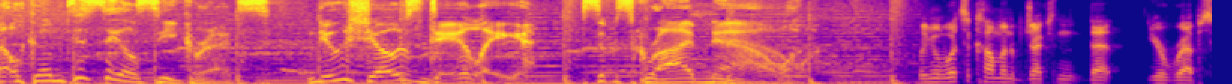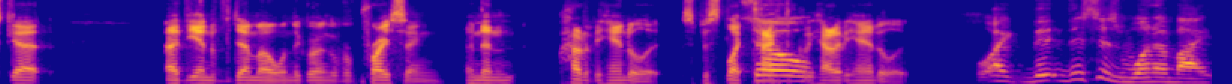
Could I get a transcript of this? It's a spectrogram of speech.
Welcome to Sales Secrets. New shows daily. Subscribe now. I mean, what's a common objection that your reps get at the end of the demo when they're going over pricing, and then how do they handle it? Like So- tactically, how do they handle it? like th- this is one of my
